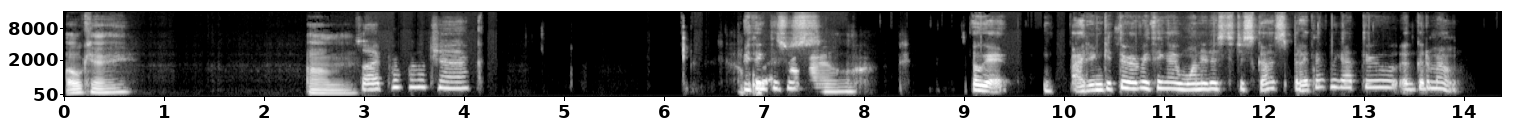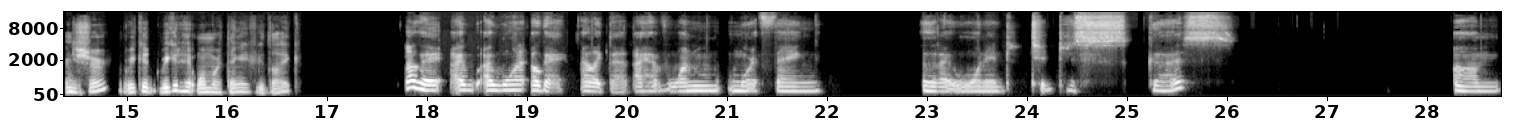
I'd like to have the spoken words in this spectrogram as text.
Okay. Um, Side profile check. I think this was profile. okay. I didn't get through everything I wanted us to discuss, but I think we got through a good amount. You sure? We could we could hit one more thing if you'd like. Okay, I I want okay, I like that. I have one more thing that I wanted to discuss. Um,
